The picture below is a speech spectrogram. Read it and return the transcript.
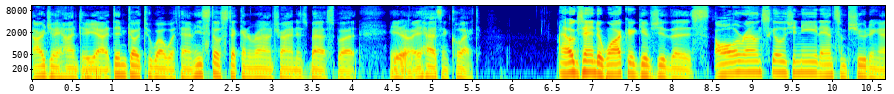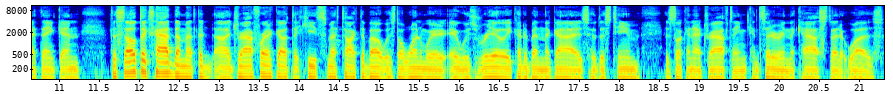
RJ Hunter, yeah, it didn't go too well with him. He's still sticking around trying his best, but you know, it hasn't clicked. Alexander Walker gives you the all-around skills you need and some shooting, I think. And the Celtics had them at the uh, draft workout that Keith Smith talked about was the one where it was really could have been the guys who this team is looking at drafting, considering the cast that it was.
